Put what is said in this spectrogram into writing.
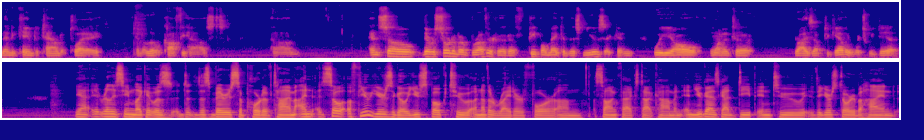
then he came to town to play in a little coffee house. Um, and so there was sort of a brotherhood of people making this music, and we all wanted to rise up together, which we did. Yeah, it really seemed like it was d- this very supportive time. I so a few years ago, you spoke to another writer for um, Songfacts.com, and, and you guys got deep into the, your story behind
